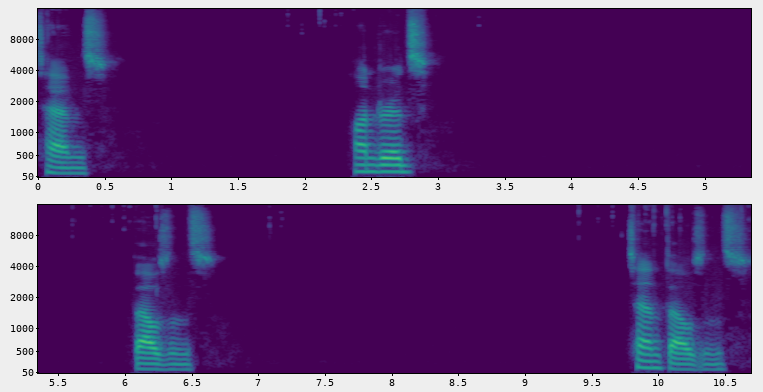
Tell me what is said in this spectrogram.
tens, hundreds, thousands, ten thousands,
